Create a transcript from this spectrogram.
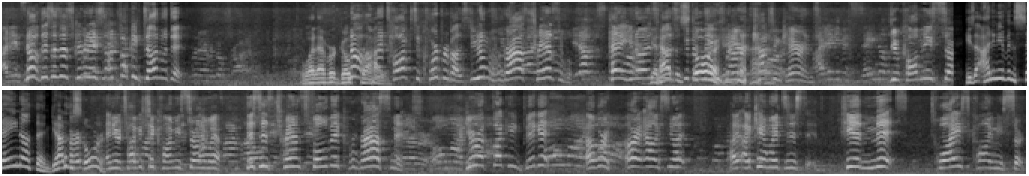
I didn't No, this is discrimination. I'm fucking done with it. Whatever, go. Whatever, go no, cry. I'm gonna talk to corporate about this. You don't harass trans people. Hey, you know Get out the store. when you're catching Karens. I didn't even say nothing. You called me sir. He's. like, I didn't even say nothing. Get out of the store. And you're talking shit, calling me sir on the way out. This is transphobic harassment. Oh you're a fucking bigot oh at work. All right, Alex. You know what? I, I can't wait to just. He admits twice calling me sir.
